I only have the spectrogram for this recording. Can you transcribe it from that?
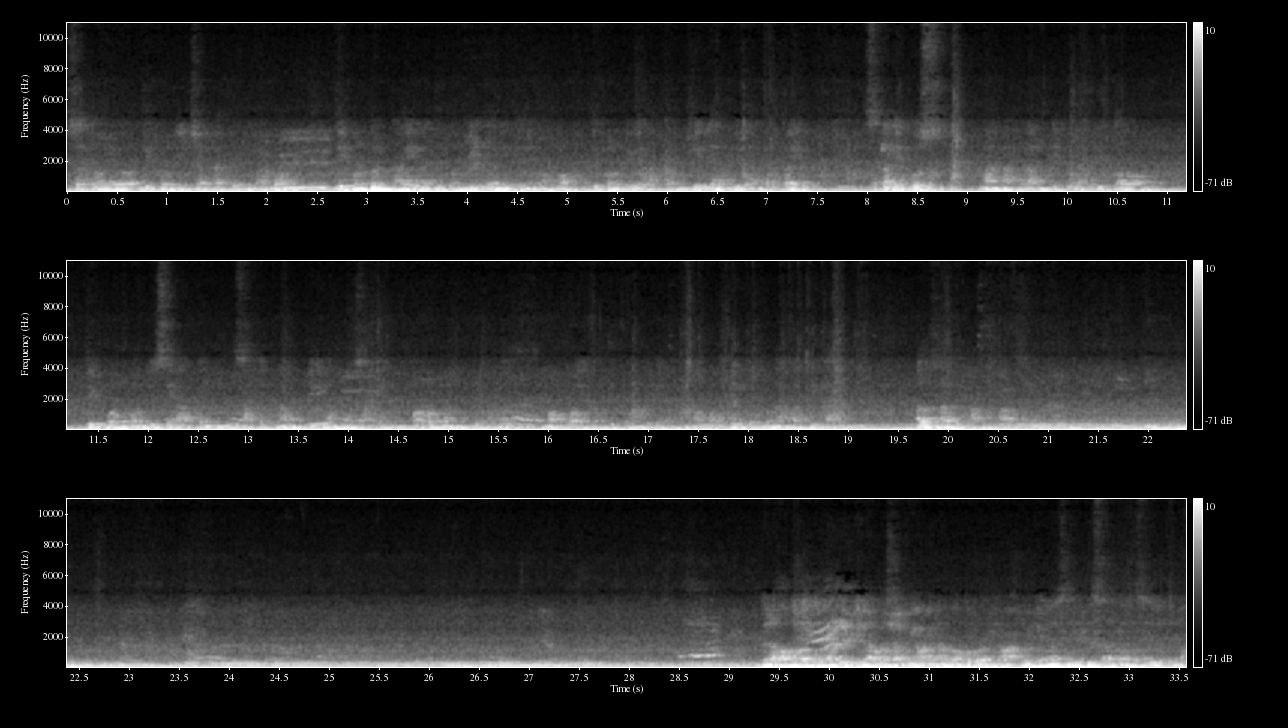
sedaya dipun ijabah dening Allah hmm. dipun berkahi lan dipun ridhoi dening Allah dipun pilihaken pilihan-pilihan terbaik sekaligus manah lan dikulah kita dipun kondisiaken وشفيعنا وقرة أعيننا سيد سادة سيدنا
